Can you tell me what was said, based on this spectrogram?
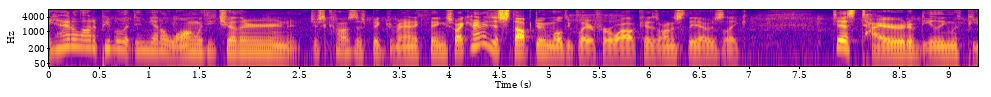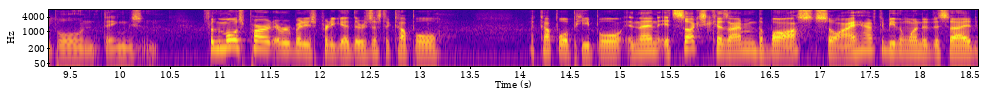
we had a lot of people that didn't get along with each other, and it just caused this big dramatic thing. So I kind of just stopped doing multiplayer for a while because honestly, I was like just tired of dealing with people and things. And for the most part, everybody's pretty good. There's just a couple, a couple of people, and then it sucks because I'm the boss, so I have to be the one to decide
